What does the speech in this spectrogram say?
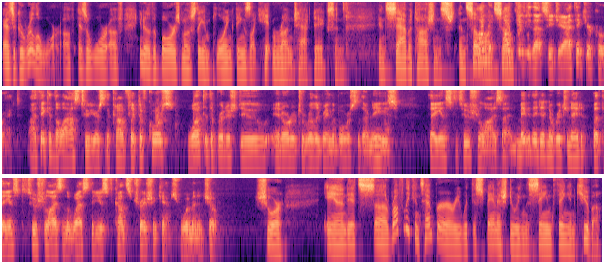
as a guerrilla war of as a war of you know the Boers mostly employing things like hit and run tactics and and sabotage and and so I'll, on. So I'll give you that, CJ. I think you're correct. I think in the last two years of the conflict, of course, what did the British do in order to really bring the Boers to their knees? They institutionalized, uh, maybe they didn't originate it, but they institutionalized in the West the use of concentration camps for women and children. sure, and it's uh, roughly contemporary with the Spanish doing the same thing in Cuba.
